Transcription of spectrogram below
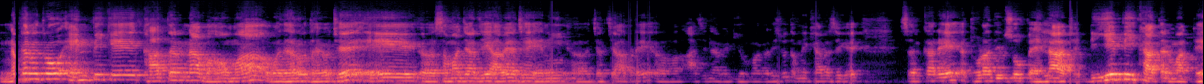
નમસ્કાર મિત્રો, એનપીકે ખાતરના ભાવમાં વધારો થયો છે. એ સમાચાર જે આવ્યા છે એની ચર્ચા આપણે આજના વિડીયોમાં કરીશું. તમને ખ્યાલ હશે કે સરકારે થોડા દિવસો પહેલા જ ડીએપી ખાતર માટે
